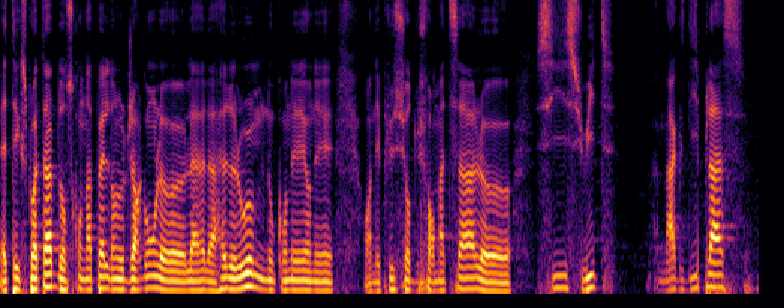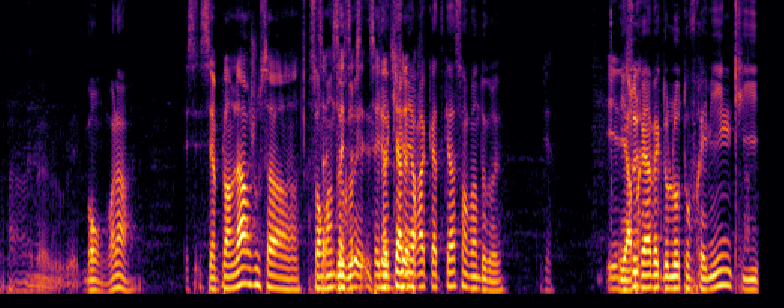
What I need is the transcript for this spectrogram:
être exploitables dans ce qu'on appelle dans notre jargon la, huddle room. Donc on est, on, est, on est plus sur du format de salle 6, 8, max 10 places. bon, voilà. C'est un plan large ou ça 120 degrés. C'est une caméra 4K 120 degrés. Et, après, avec de l'auto-framing qui,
